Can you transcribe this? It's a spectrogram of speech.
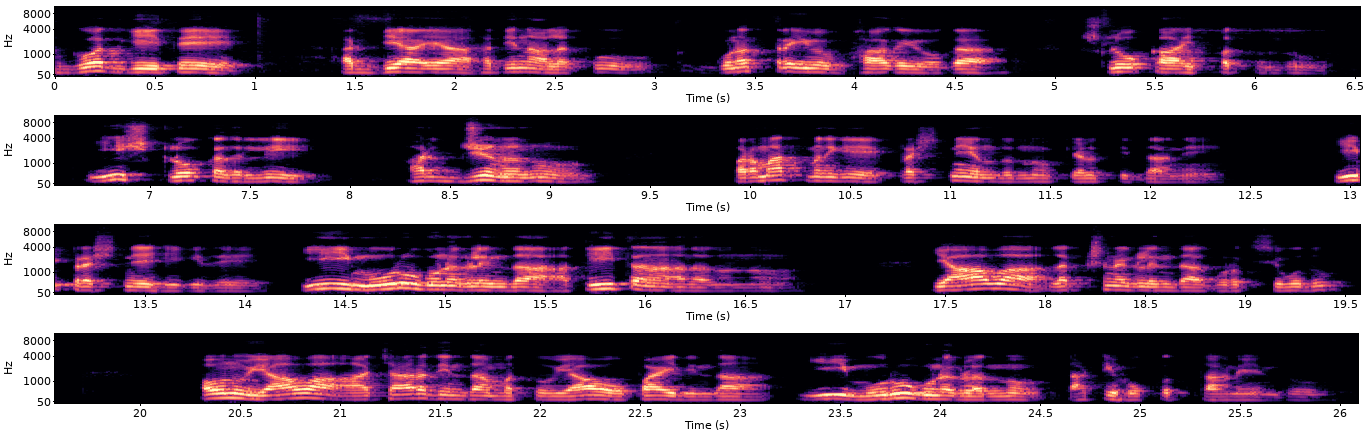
ಭಗವದ್ಗೀತೆ ಅಧ್ಯಾಯ ಹದಿನಾಲ್ಕು ಗುಣತ್ರಯ ವಿಭಾಗ ಯೋಗ ಶ್ಲೋಕ ಇಪ್ಪತ್ತೊಂದು. ಈ ಶ್ಲೋಕದಲ್ಲಿ ಅರ್ಜುನನು ಪರಮಾತ್ಮನಿಗೆ ಪ್ರಶ್ನೆಯೊಂದನ್ನು ಕೇಳುತ್ತಿದ್ದಾನೆ. ಈ ಪ್ರಶ್ನೆ ಹೀಗಿದೆ. ಈ ಮೂರು ಗುಣಗಳಿಂದ ಅತೀತನಾದನನ್ನು ಯಾವ ಲಕ್ಷಣಗಳಿಂದ ಗುರುತಿಸುವುದು? ಅವನು ಯಾವ ಆಚಾರದಿಂದ ಮತ್ತು ಯಾವ ಉಪಾಯದಿಂದ ಈ ಮೂರು ಗುಣಗಳನ್ನು ದಾಟಿ ಹೋಗುತ್ತಾನೆ ಎಂದು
